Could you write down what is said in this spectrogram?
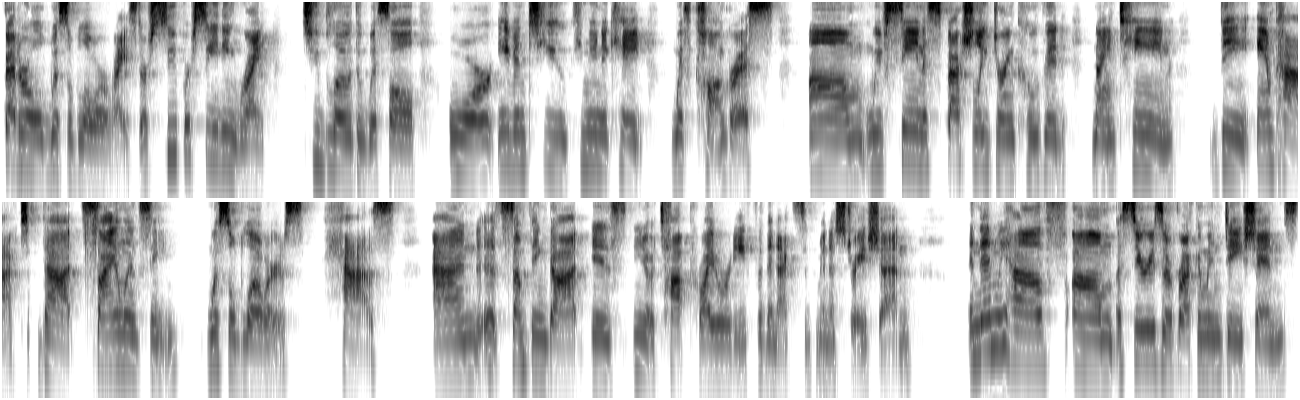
federal whistleblower rights, their superseding right to blow the whistle or even to communicate with Congress. Um, we've seen, especially during COVID 19, the impact that silencing whistleblowers has. And it's something that is you know top priority for the next administration. And then we have um, a series of recommendations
